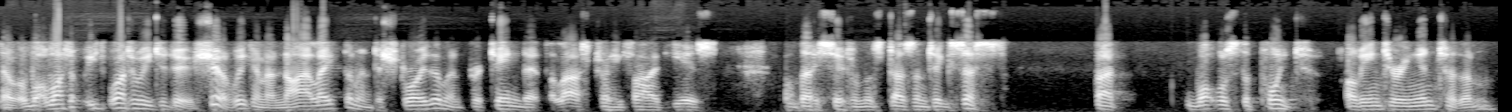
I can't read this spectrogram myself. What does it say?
What, are we, what are we to do? Sure, we can annihilate them and destroy them and pretend that the last 25 years of those settlements doesn't exist. But what was the point of entering into them?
